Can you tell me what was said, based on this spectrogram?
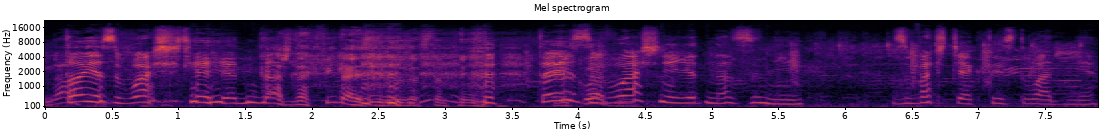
No, To jest właśnie jedna każda chwila jest nie do zastąpienia. To jest Dokładnie. właśnie jedna z nich. Zobaczcie, jak to jest ładnie.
